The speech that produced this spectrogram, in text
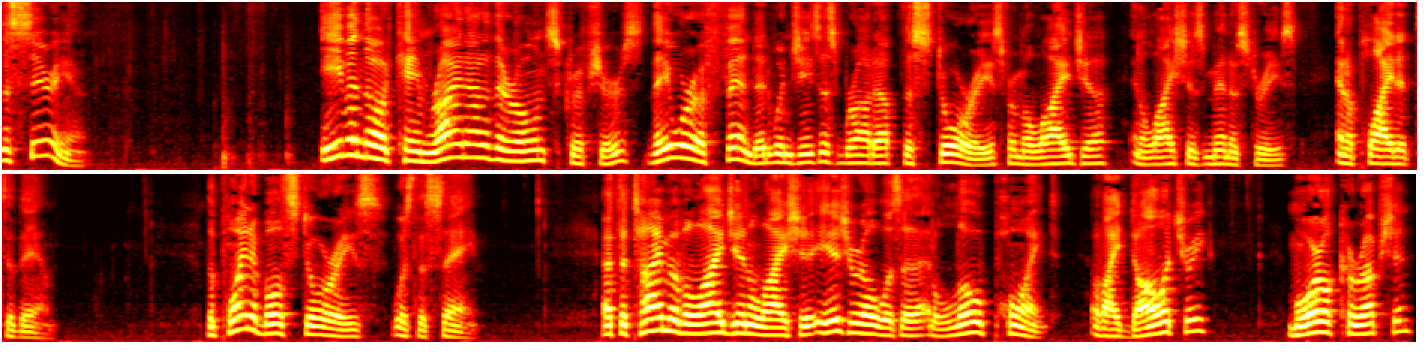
the Syrian. Even though it came right out of their own scriptures, they were offended when Jesus brought up the stories from Elijah and Elisha's ministries and applied it to them. The point of both stories was the same. At the time of Elijah and Elisha, Israel was at a low point of idolatry, moral corruption.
